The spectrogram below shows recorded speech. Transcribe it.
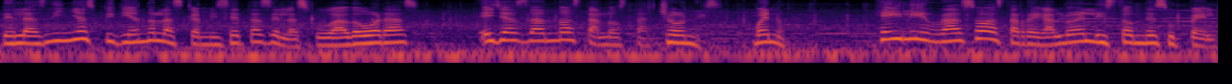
de las niñas pidiendo las camisetas de las jugadoras, ellas dando hasta los tachones. Bueno, Hailey Razo hasta regaló el listón de su pelo.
